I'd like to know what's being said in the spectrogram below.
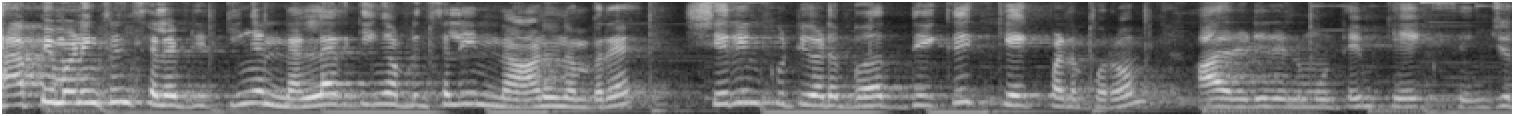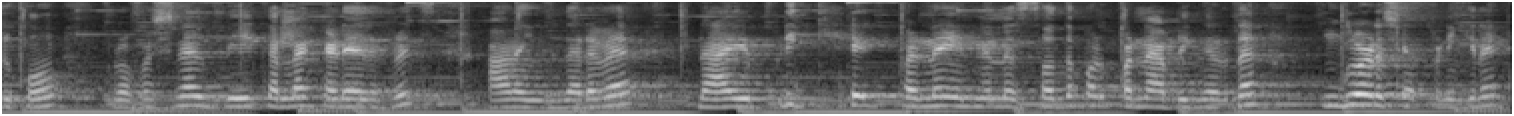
ஹாப்பி மார்னிங் ஃப்ரெண்ட்ஸ் எல்லாம் எப்படி இருக்கீங்க? நல்லா இருக்கீங்க அப்படின்னு சொல்லி நானும் நம்புகிறேன் ஷெரின் குட்டியோட பர்த்டேக்கு கேக் பண்ண போகிறோம் ஆல்ரெடி ரெண்டு மூணு டைம் கேக் செஞ்சுருக்கோம். ப்ரொஃபஷனல் பேக்கர்லாம் கிடையாது ஃப்ரெண்ட்ஸ் ஆனால் இந்த தடவை நான் எப்படி கேக் பண்ணேன் என்னென்ன சொதப்பல் பண்ணேன் அப்படிங்கிறத உங்களோட ஷேர் பண்ணிக்கிறேன்.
